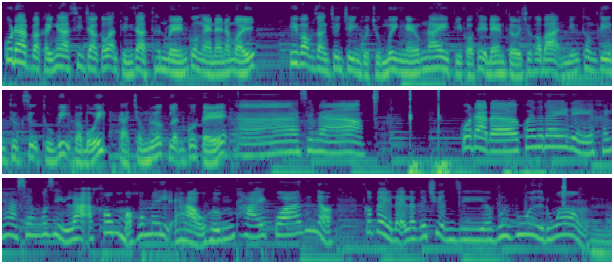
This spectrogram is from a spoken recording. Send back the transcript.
Quốc Đạt và Khánh Hà xin chào các bạn thính giả thân mến của ngày này năm ấy. Hy vọng rằng chương trình của chúng mình ngày hôm nay thì có thể đem tới cho các bạn những thông tin thực sự thú vị và bổ ích cả trong nước lẫn quốc tế. À, xem nào. Cô Đạt à, quay ra đây để Khánh Hà xem có gì lạ không? Mà hôm nay lại hào hứng thái quá thế nhở? Có vẻ lại là cái chuyện gì vui vui rồi đúng không? Ừ,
